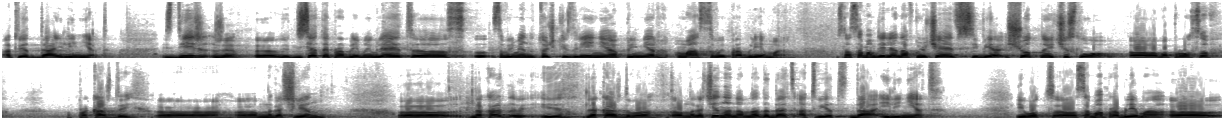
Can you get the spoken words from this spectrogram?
ответ «да» или «нет». Здесь же э, десятая проблема является с э, современной точки зрения пример массовой проблемы. на самом деле она включает в себе счетное число э, вопросов про каждый э, э, многочлен. Э, и для каждого многочлена нам надо дать ответ «да» или «нет». И вот э, сама проблема э,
